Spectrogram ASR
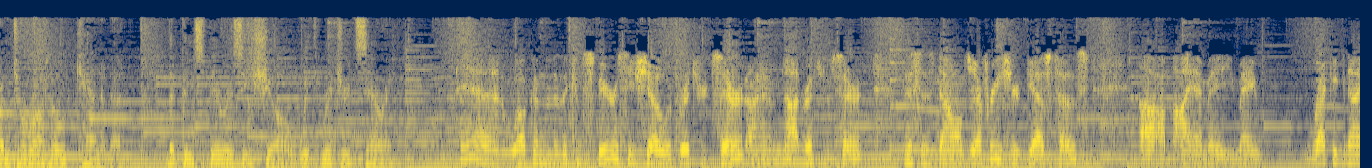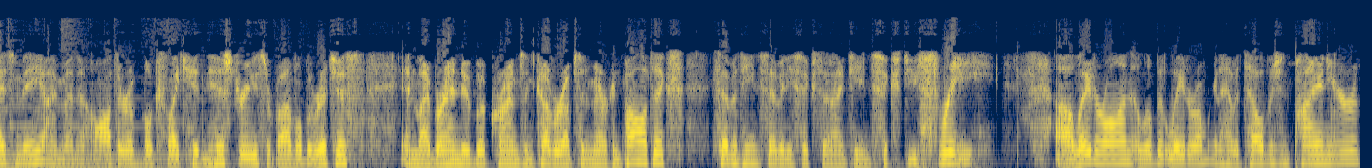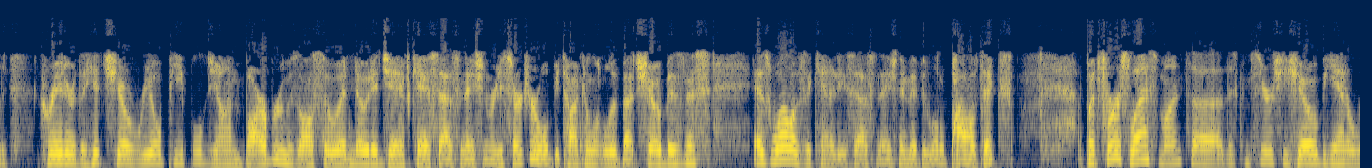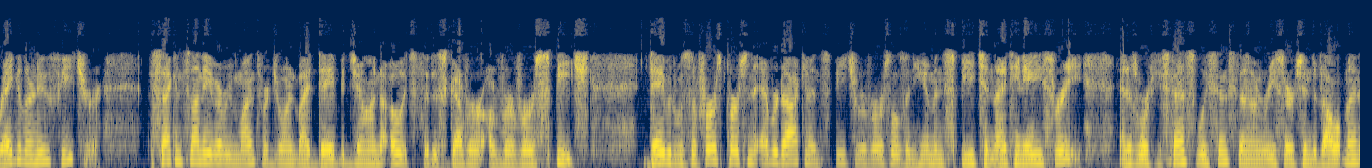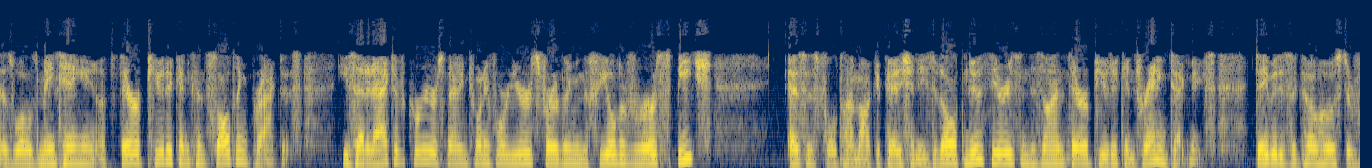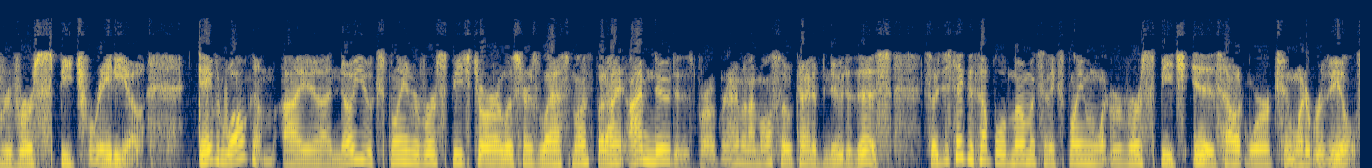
From Toronto, Canada, The Conspiracy Show with Richard Syrett. And welcome to The Conspiracy Show with Richard Syrett. I am not Richard Syrett. This is Donald Jeffries, your guest host. Um, I am a, you may recognize me. I'm an author of books like Hidden History, Survival of the Richest, and my brand new book, Crimes and Cover-Ups in American Politics, 1776 to 1963. Uh, later on, a little bit later on, we're going to have a television pioneer, the creator of the hit show Real People, John Barbour, who's also a noted JFK assassination researcher. We'll be talking a little bit about show business as well as the Kennedy assassination and maybe a little politics. But first, last month, uh, this conspiracy show began a regular new feature. The second Sunday of every month, we're joined by David John Oates, the discoverer of reverse speech. David was the first person to ever document speech reversals in human speech in 1983 and has worked extensively since then on research and development as well as maintaining a therapeutic and consulting practice. He's had an active career spanning 24 years furthering the field of reverse speech as his full-time occupation. He's developed new theories and designed therapeutic and training techniques. David is the co-host of Reverse Speech Radio. David, welcome. I uh, know you explained reverse speech to our listeners last month, but I, I'm new to this program, and I'm also kind of new to this. So just take a couple of moments and explain what reverse speech is, how it works, and what it reveals.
